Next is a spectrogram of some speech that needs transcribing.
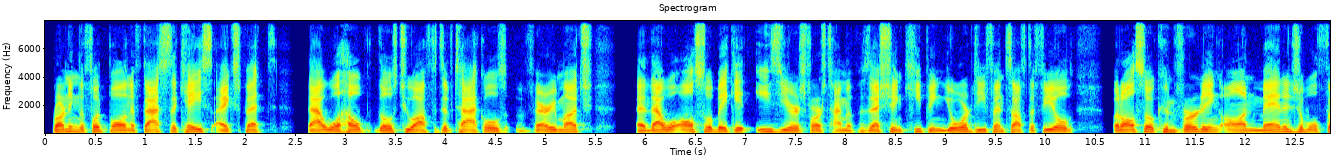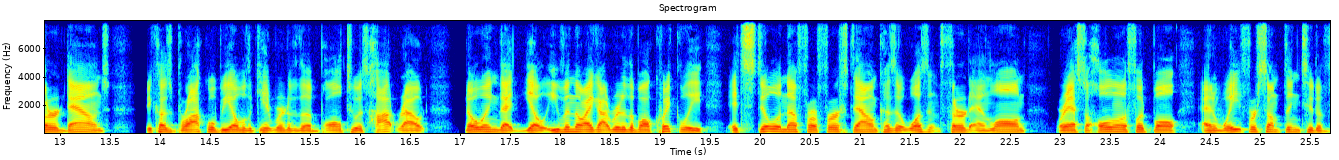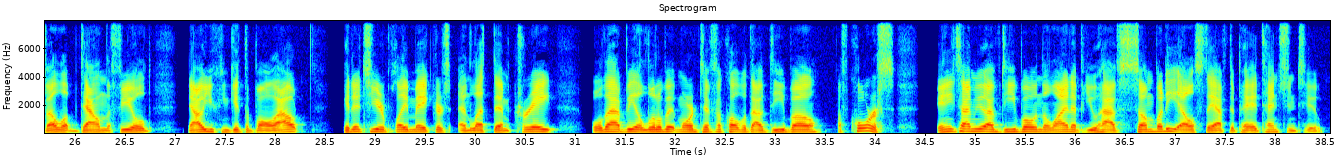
running the football. And if that's the case, I expect that will help those two offensive tackles very much. And that will also make it easier as far as time of possession, keeping your defense off the field, but also converting on manageable third downs because Brock will be able to get rid of the ball to his hot route, knowing that, yo, even though I got rid of the ball quickly, it's still enough for a first down because it wasn't third and long where he has to hold on the football and wait for something to develop down the field. Now you can get the ball out, get it to your playmakers, and let them create. Will that be a little bit more difficult without Deebo? Of course. Anytime you have Deebo in the lineup, you have somebody else they have to pay attention to.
